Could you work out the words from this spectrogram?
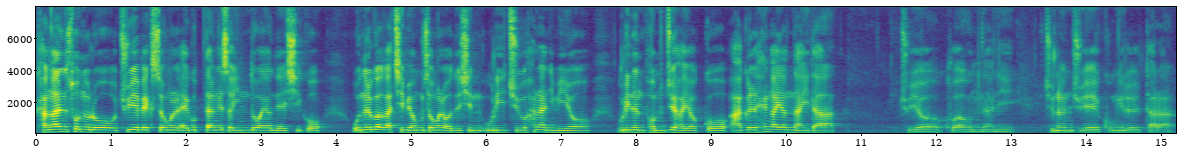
강한 손으로 주의 백성을 애굽 땅에서 인도하여 내시고 오늘과 같이 명성을 얻으신 우리 주 하나님이여 우리는 범죄하였고 악을 행하였나이다. 주여 구하옵나니 주는 주의 공의를 따라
